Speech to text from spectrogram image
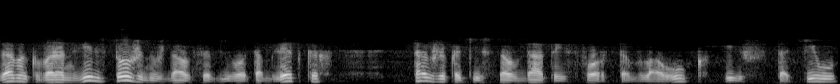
замок Воронвиль тоже нуждался в его таблетках, так же, как и солдаты из форта Влаук и Штативу,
